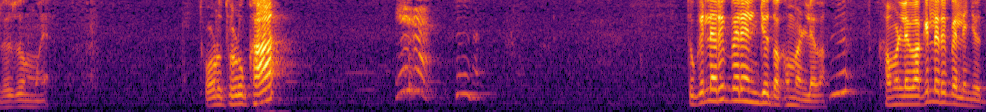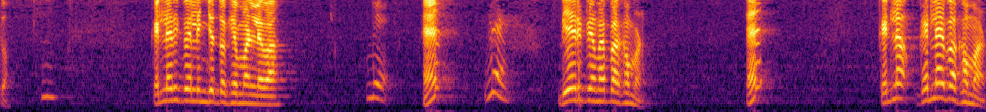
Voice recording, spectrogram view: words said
જોજો મોયા. થોડું થોડું ખા. તું કેટલા રૂપિયા લઈને જોતો ખમણ લેવા? ખમણ લેવા કેટલા રૂપિયા લઈને જોતો કેટલા રૂપિયા લઈને જોતો ખમણ લેવા? હે? બે. રૂપિયામાં આપ્યા ખમણ. હે? કેટલા કેટલા આપ્યા ખમણ?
